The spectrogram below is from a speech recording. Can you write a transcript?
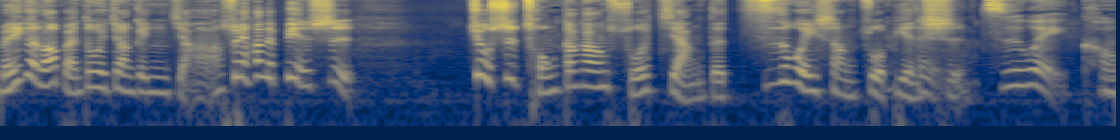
每一个老板都会这样跟你讲啊，所以他的辨识就是从刚刚所讲的滋味上做辨识，滋味、口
